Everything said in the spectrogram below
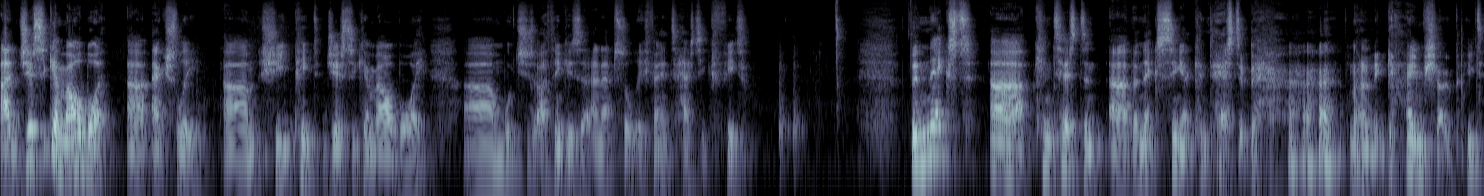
Uh, Jessica Mauboy uh, actually. Um, she picked Jessica Mauboy, um, which is, I think is an absolutely fantastic fit. The next uh, contestant, uh, the next singer contestant, not in a game show, Pete.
